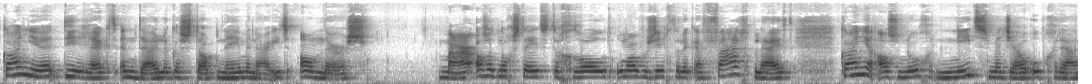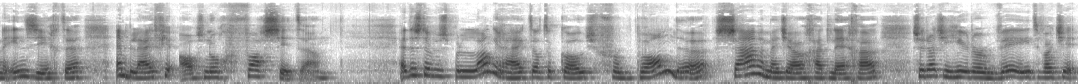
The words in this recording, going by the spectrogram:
kan je direct een duidelijke stap nemen naar iets anders. Maar als het nog steeds te groot, onoverzichtelijk en vaag blijft, kan je alsnog niets met jouw opgedane inzichten en blijf je alsnog vastzitten. Het is dus belangrijk dat de coach verbanden samen met jou gaat leggen, zodat je hierdoor weet wat je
